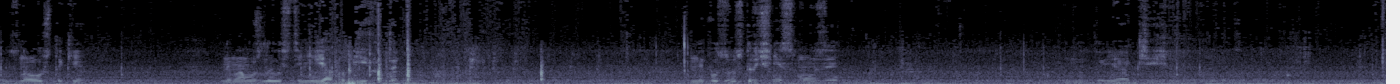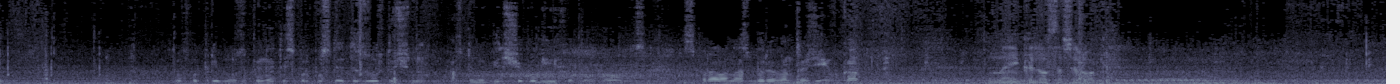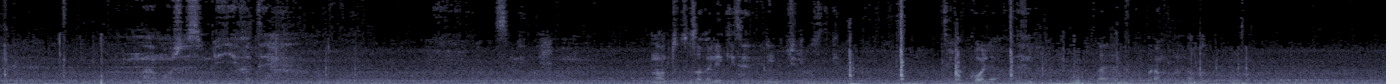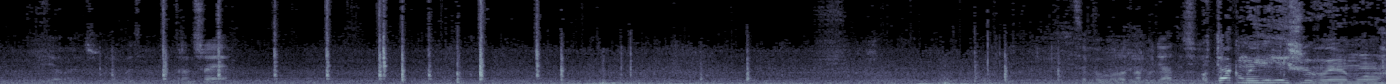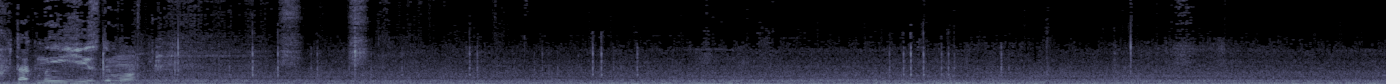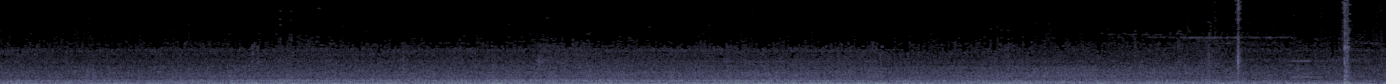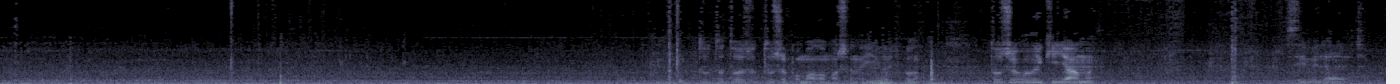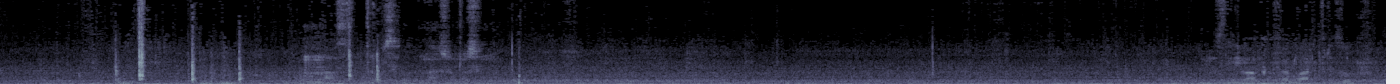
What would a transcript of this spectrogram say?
Ну, Знову ж таки, нема можливості ніяк об'їхати. Не по зустрічній смузі. Не по якій. Тут потрібно зупинитись, пропустити зустрічний автомобіль, щоб об'їхати. Ну, справа нас бере вантажівка. У неї колеса широкі. Ну тут взагалі якийсь рік чи таке. Це коля. Дай я таку камеру наведу. Делаєш. Ось Траншея. Це поворот на Будятичі. Отак ми і живемо, так ми і їздимо. Тут теж дуже помало машини їдуть, бо дуже великі ями. Всі віляють. У нас трусить нашу машину. Зліва кафе бар Тризуб.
